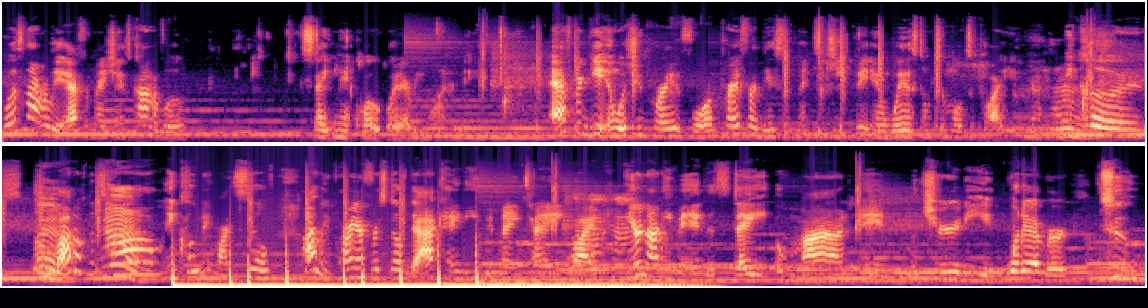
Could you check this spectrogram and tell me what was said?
Well, it's not really an affirmation. It's kind of a statement, quote, whatever you want it to be. After getting what you prayed for, pray for discipline to keep it and wisdom to multiply it. Because a Mm. lot of the time, including myself, I be praying for stuff that I can't even maintain. Like Mhm. you're not even in the state of mind and maturity and whatever to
